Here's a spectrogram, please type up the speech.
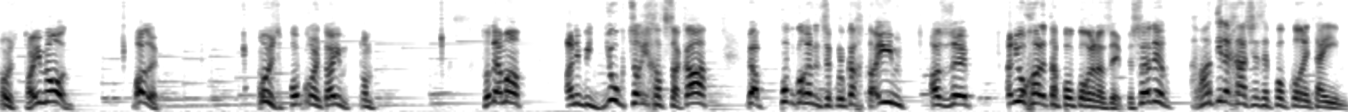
זה טעים מאוד. מה זה? אוי, זה פופקורן טעים. אתה יודע מה? אני בדיוק צריך הפסקה, והפופקורן הזה כל כך טעים, אז uh, אני אוכל את הפופקורן הזה, בסדר? אמרתי לך שזה פופקורן טעים.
